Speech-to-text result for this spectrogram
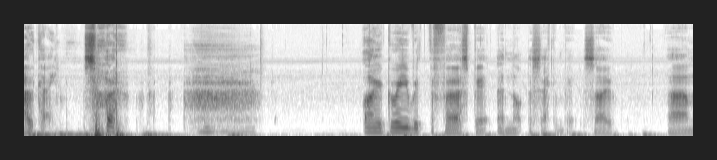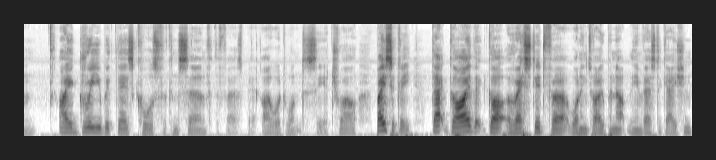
Okay, so I agree with the first bit and not the second bit. So um, I agree with there's cause for concern for the first bit. I would want to see a trial. Basically, that guy that got arrested for wanting to open up the investigation,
